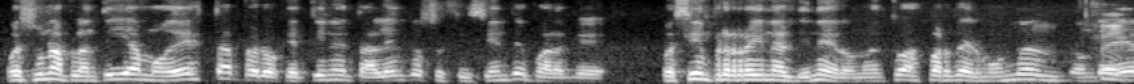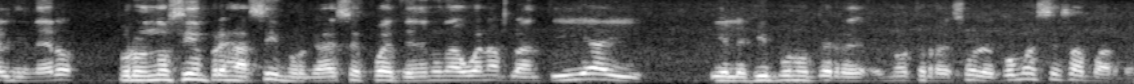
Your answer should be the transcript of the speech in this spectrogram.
o es una plantilla modesta pero que tiene talento suficiente para que pues siempre reina el dinero, ¿no? En todas partes del mundo donde hay el dinero, pero no siempre es así porque a veces puedes tener una buena plantilla y, y el equipo no te, no te resuelve. ¿Cómo es esa parte?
